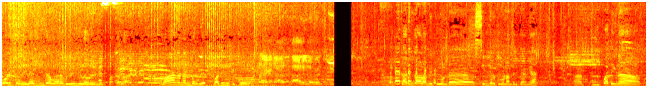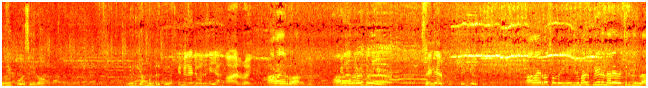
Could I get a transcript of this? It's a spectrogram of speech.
கோழி சந்தையில் இந்த வார விலை நிலவரம் என்னன்னு பார்க்கலாம் வாங்க நண்பர்களே பதிவுக்கு போவோம். கருங்கால் அமைப்பு கொண்ட செங்கருப்பு கொண்டாந்துருக்காங்க. பூ பார்த்தீங்கன்னா குருவி பூவில் செய்கிறோம் வீடு ஜம்முன்னு இருக்குது என்ன ரேட்டு வருதுங்க ஐயா ஆறு ரூபாய்ங்க. ஆறாயிரம் ரூபா. ஆறாயிரம் ரூபாய்க்கு செங்கருப்பு. ஆறாயிரம் ரூபா சொல்றீங்க. இது மாதிரி பிரீடு நிறைய வச்சிருக்கீங்களா?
